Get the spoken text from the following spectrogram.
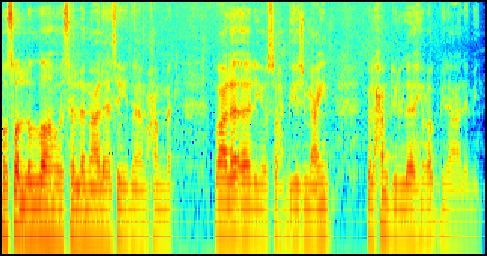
Ve sallallahu ve sellem ala seyyidina Muhammed ve ala alihi ve sahbihi ecma'in velhamdülillahi rabbil alemin.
